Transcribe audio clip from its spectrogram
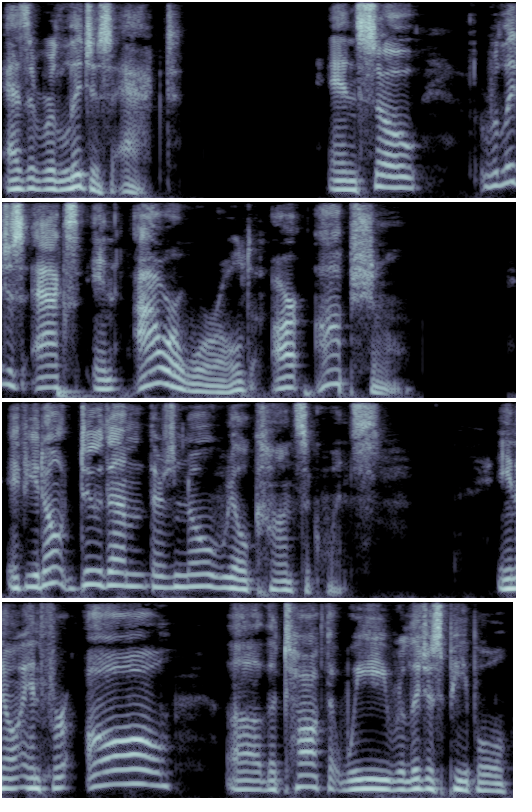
as a religious act. And so religious acts in our world are optional. If you don't do them, there's no real consequence. You know, and for all uh, the talk that we religious people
